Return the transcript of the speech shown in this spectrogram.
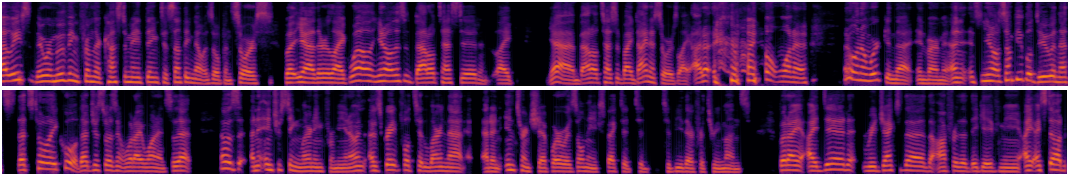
At least they were moving from their custom made thing to something that was open source. But yeah, they're like, well, you know, this is battle tested. And like yeah, battle tested by dinosaurs. Like I don't, I don't want to, I don't want to work in that environment. And it's you know some people do, and that's that's totally cool. That just wasn't what I wanted. So that that was an interesting learning for me. You know, I was grateful to learn that at an internship where I was only expected to to be there for three months. But I, I did reject the the offer that they gave me. I, I still had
